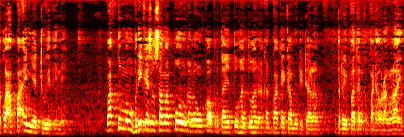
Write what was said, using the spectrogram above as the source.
Aku apain ya duit ini Waktu memberi ke sesama pun Kalau engkau bertanya Tuhan Tuhan akan pakai kamu di dalam keterlibatan kepada orang lain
